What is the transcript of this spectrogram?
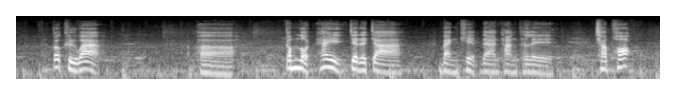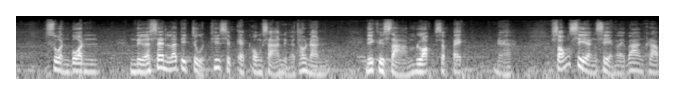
3 ก็คือว่ากำหนดให้เจรจา แบ่งเขตแดนทางทะเล เฉพาะส่วนบนเหนือเส้นลัติจูดที่ 11 องศาเหนือเท่านั้น นี่คือ 3 ล็อกสเปคนะฮะสองเสี่ยงเสี่ยงอะไรบ้างครับ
